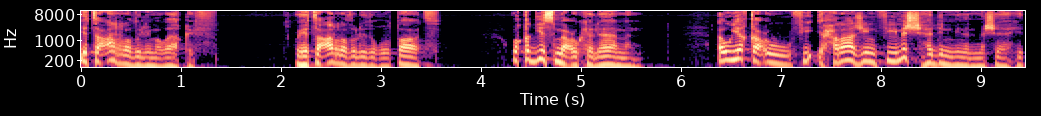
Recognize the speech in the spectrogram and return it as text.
يتعرض لمواقف ويتعرض لضغوطات وقد يسمع كلاما أو يقع في إحراج في مشهد من المشاهد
